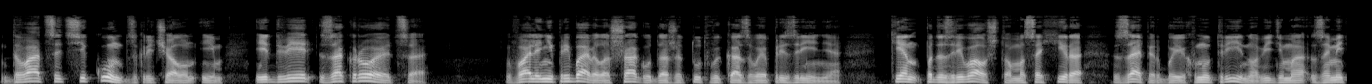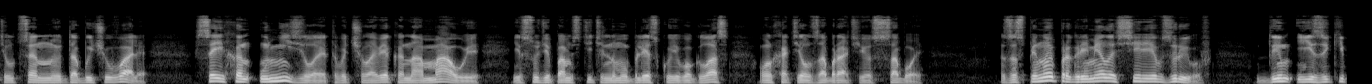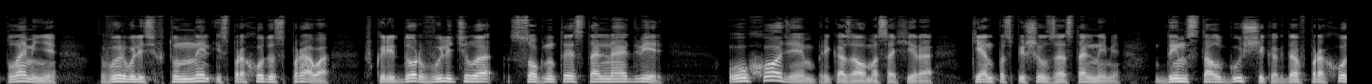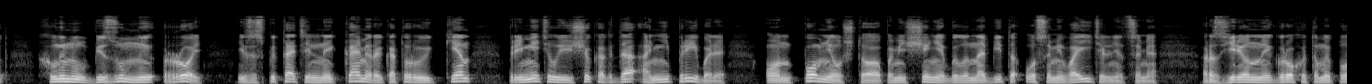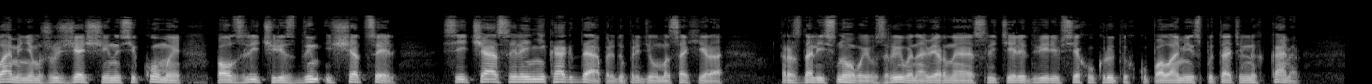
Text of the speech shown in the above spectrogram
«Двадцать секунд!» — закричал он им. «И дверь закроется!» Валя не прибавила шагу, даже тут выказывая презрение. Кен подозревал, что Масахира запер бы их внутри, но, видимо, заметил ценную добычу Вали. Сейхан унизила этого человека на Мауи, и, судя по мстительному блеску его глаз, он хотел забрать ее с собой. За спиной прогремела серия взрывов. Дым и языки пламени вырвались в туннель из прохода справа. В коридор вылетела согнутая стальная дверь. «Уходим!» — приказал Масахира. Кен поспешил за остальными. Дым стал гуще, когда в проход хлынул безумный рой из испытательной камеры, которую Кен приметил еще когда они прибыли. Он помнил, что помещение было набито осами-воительницами. Разъяренные грохотом и пламенем, жужжащие насекомые ползли через дым, ища цель. «Сейчас или никогда», — предупредил Масахира. Раздались новые взрывы, наверное, слетели двери всех укрытых куполами испытательных камер.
